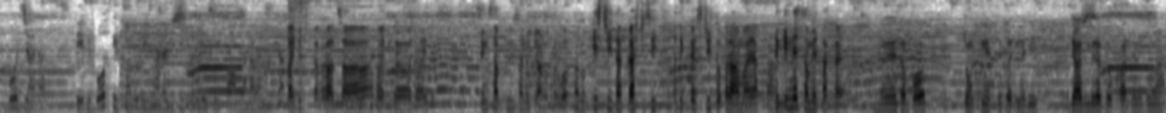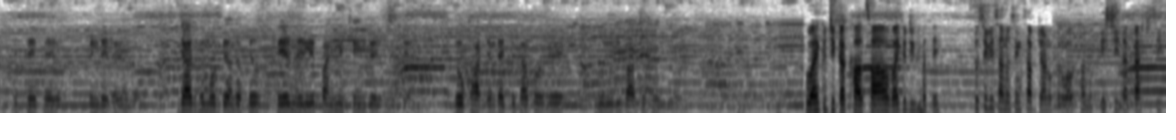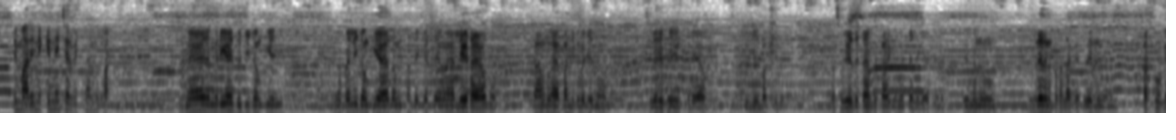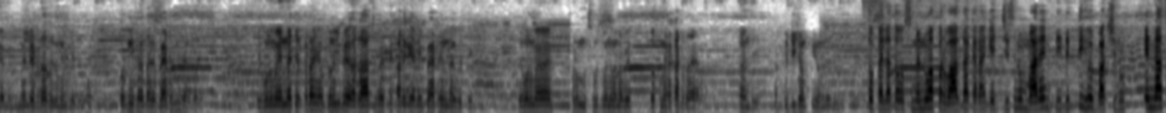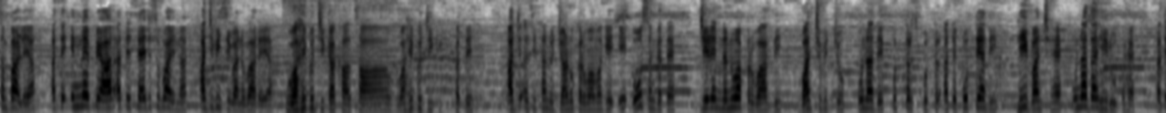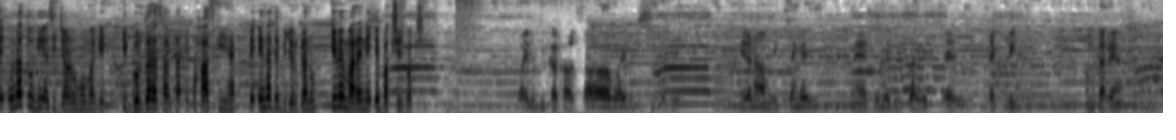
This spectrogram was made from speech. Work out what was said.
ਬਹੁਤ ਜ਼ਿਆਦਾ। ਤੇ ਵੀ ਬਹੁਤ ਕਿਰਪਾ ਹੋ ਗਈ ਮਹਾਰਾਜ ਦੀ ਬੜੀ ਅਸੀਂ ਭਾਵਨਾ ਨਾਲ ਆਉਂਦੇ ਹਾਂ ਵਾਹਿਗੁਰੂ ਜੀ ਕਾ ਖਾਲਸਾ ਵਾਹਿਗੁਰੂ ਜੀ ਕੀ ਫਤਿਹ। ਸਿੰਘ ਸਾਹਿਬ ਤੁਸੀਂ ਸਾਨੂੰ ਜਾਣੂ ਕਰਵਾਓ ਤੁਹਾਨੂੰ ਕਿਸ ਚੀਜ਼ ਦਾ ਕਸ਼ਟ ਸੀ ਅਤੇ ਕਿਸ ਚੀਜ਼ ਤੋਂ ਆਰਾਮ ਆਇਆ ਤੇ ਕਿੰਨੇ ਸਮੇਂ ਤੱਕ ਆਇਆ? ਮੈਂ ਤਾਂ ਬਹੁਤ ਚੌਂਕੀਆਂ ਇੱਥੇ ਭਰੀਆਂ ਜੀ। ਜਦ ਮੇਰਾ ਦੁੱਖ ਹਟ ਜਾਂਦਾ ਫਿਰ ਮੈਂ ਇੱਥੇ ਫਿਰ ਪਿੰਡੇ ਰਹਿ ਜਾਂਦਾ। ਜਦ ਫਿਰ ਮੁੜ ਕੇ ਆਉਂਦਾ ਫਿਰ ਫਿਰ ਮੇਰੀ ਇਹ ਪੰਜਵੀਂ ਵੇਰ ਮੈਂ ਇੱਥੇ ਆਇਆ। ਦੁੱਖ ਹਟ ਜਾਂਦਾ ਇੱਥੇ ਸਭ ਕੁਝ ਇਹ ਗੁਰੂ ਦੀ ਬਖਸ਼ਿਸ਼ ਹੋਈ ਜੀ ਵਾਹਿਗੁਰੂ ਜੀ ਕਾ ਖਾਲਸਾ, ਵਾਹਿਗੁਰੂ ਜੀ ਕੀ ਫਤਿਹ। ਤੁਸੀਂ ਵੀ ਸਾਨੂੰ ਸਿੰਘ ਸਾਹਿਬ ਜਾਣੂ ਕਰਵਾਓ, ਤੁਹਾਨੂੰ ਕਿਸ ਚੀਜ਼ ਦਾ ਕਸ਼ਟ ਸੀ ਤੇ ਮਾਰੇ ਨੇ ਕਿੰਨੇ ਚਿਰ ਵਿੱਚ ਤੁਹਾਨੂੰ ਫ਼ਰਕ ਮੈਂ ਮੇਰੀ ਇਹ ਦੂਜੀ ਚੌਂਕੀ ਹੈ ਜੀ। ਮੈਂ ਪਹਿਲੀ ਚੌਂਕੀ ਆਇਆ ਤਾਂ ਮੱਥਾ ਟੇਕਿਆ ਮੈਂ ਲੇਟ ਆਇਆ ਉਦੋਂ। ਸ਼ਾਮ ਨੂੰ ਆਇਆ 5 ਵਜੇ ਤਾਂ ਸਵੇਰੇ ਫਿਰ ਕਰਿਆ ਦੂਜੀ ਬਖਸ਼ ਦੇ ਤਾਂ ਸਵੇਰ ਦੇ ਟਾਈਮ ਤੇ ਕਰਕੇ ਮੈਂ ਚੱਲ ਗਿਆ ਫਿਰ। ਫਿਰ ਮੈਨੂੰ ਦੂਸਰੇ ਦਿਨ ਪਤਾ ਲੱਗ ਗਿਆ, ਸਵੇਰ ਨੂੰ ਮੈਨੂੰ ਫ਼ਰਕ ਹੋ ਗਿਆ ਮੈਨੂੰ। ਮੈਂ ਲੇਟਦਾ ਸੀਗਾ ਮੰਜੇ ਤੇ, ਮੈਂ ਤੁਰ ਨਹੀਂ ਸਕਦਾ ਬੈਠ ਵੀ ਨਹੀਂ ਸਕਦਾ ਤੇ ਹੁਣ ਮੈਂ ਇੰਨਾ ਚਿਰ ਖੜਾ ਹਾਂ ਉਦੋਂ ਵੀ ਫਿਰ ਅਰਦਾਸ 'ਚ ਮੈਂ ਇੱਥੇ ਖੜ ਗਿਆ ਨਹੀਂ ਬੈਠ ਨਹੀਂ ਹੁੰਦਾ ਬੱਤੇ ਤੇ ਹੁਣ ਮੈਂ ਥੋੜਾ ਮਹਿਸੂਸ ਮੈਨੂੰ ਇਹਨਾਂ ਵੀ ਦੁੱਖ ਮੇਰਾ ਘਟਦਾ ਆ। ਹਾਂਜੀ, ਪਰ ਦੂਜੀ ਚੌਂਕੀ ਹੁਣ ਮੇਰੀ ਤੋਂ ਪਹਿਲਾਂ ਤਾਂ ਉਸ ਨਨੂਆ ਪਰਿਵਾਰ ਦਾ ਕਰਾਂਗੇ, ਜਿਸ ਨੂੰ ਮਾਰੇ ਦੀ ਦਿੱਤੀ ਹੋਈ ਬਖਸ਼ ਨੂੰ ਇੰਨਾ ਸੰਭਾਲਿਆ ਅਤੇ ਇੰਨੇ ਪਿਆਰ ਅਤੇ ਸਹਿਜ ਸੁਭਾਅ ਨਾਲ ਅੱਜ ਵੀ ਸੇਵਾ ਨਿਭਾ ਰਹੇ ਆ। ਵਾਹਿਗੁਰੂ ਜੀ ਕਾ ਖਾਲਸਾ, ਵਾਹਿਗੁਰੂ ਜੀ ਕੀ ਫਤਿਹ। ਅੱਜ ਅਸੀਂ ਤੁਹਾਨੂੰ ਜਾਣੂ ਕਰਵਾਵਾਂਗੇ, ਇਹ ਉਹ ਸੰਗਤ ਹੈ ਜਿਹੜੇ ਨਨੂਆ ਪਰਿਵਾਰ ਦੀ ਵੰਸ਼ ਵਿੱਚੋਂ ਉਹਨਾਂ ਦੇ ਪੁੱਤਰ ਸਪੁੱਤਰ ਅਤੇ ਪੋਤਿਆਂ ਦੀ ਹੀ ਵੰਸ਼ ਹੈ, ਉਹਨਾਂ ਦਾ ਹੀ ਰੂਪ ਹੈ। ਅਤੇ ਉਹਨਾਂ ਤੋਂ ਹੀ ਅਸੀਂ ਜਾਣੂ ਹੋਵਾਂਗੇ ਕਿ ਗੁਰਦੁਆਰਾ ਸਾਹਿਬ ਦਾ ਇਤਿਹਾਸ ਕੀ ਹੈ ਤੇ ਇਹਨਾਂ ਦੇ ਬਜ਼ੁਰਗਾਂ ਨੂੰ ਕਿਵੇਂ ਮਾਰੇ ਨੇ ਇਹ ਬਖਸ਼ਿਸ਼ ਬਖਸ਼ੀ। ਵਾਹਿਗੁਰੂ ਜੀ ਕਾ ਖਾਲਸਾ, ਵਾਹਿਗੁਰੂ ਜੀ ਕੀ ਫਤਿਹ। ਮੇਰਾ ਨਾਮ ਅਮਰੀਕ ਸਿੰਘ ਹੈ ਜੀ। ਮੈਂ ਇਸ ਵੇਲੇ ਗੁਰੂ ਘਰ ਵਿੱਚ ਸੈਕਟਰੀ ਕੰਮ ਕਰ ਰਿਹਾ,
